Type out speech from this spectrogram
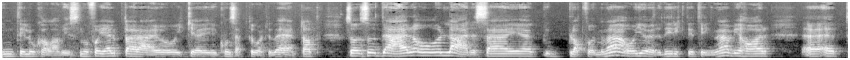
inn til lokalavisen og få hjelp, der er jo ikke konseptet vårt i det hele tatt. Så, så det er å lære seg plattformene og gjøre de riktige tingene. Vi har et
